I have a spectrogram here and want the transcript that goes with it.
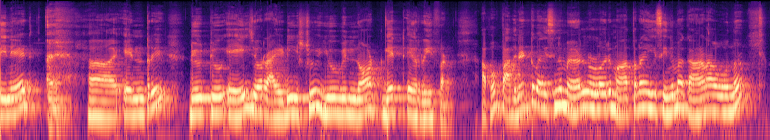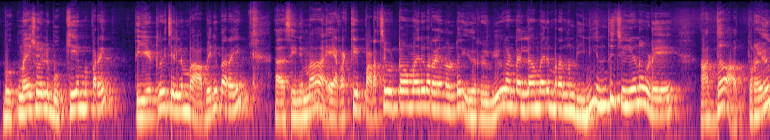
denied entry due to age or I D issue you will not get a refund അപ്പോൾ പതിനെട്ട് വയസ്സിന് മേളിലുള്ളവർ മാത്രമേ ഈ സിനിമ കാണാവൂ എന്ന് ബുക്ക് മൈ ഷോയിൽ ബുക്ക് ചെയ്യുമ്പോൾ പറയും. തിയേറ്ററിൽ ചെല്ലുമ്പോൾ അവർ പറയും സിനിമ ഇറക്കി പടച്ചു വിട്ടവന്മാർ പറയുന്നുണ്ട് ഇത് റിവ്യൂ കണ്ട എല്ലാവരും പറയുന്നുണ്ട് ഇനി എന്ത് ചെയ്യണം ഇവിടെ? അത് അത്രയും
